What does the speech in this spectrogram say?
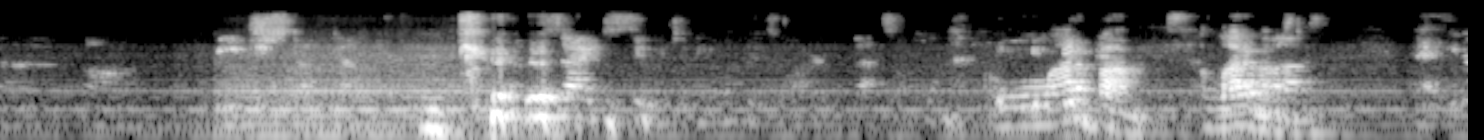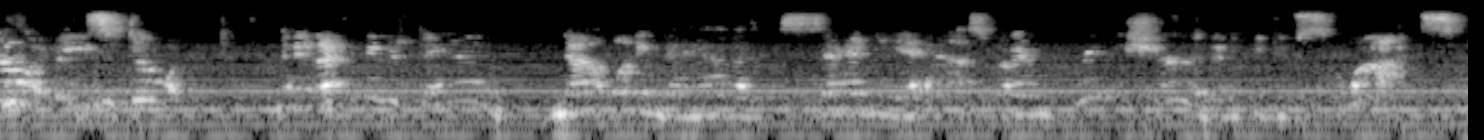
uh, um, beach stuff down there. Besides sewage and liquid water, that's a lot of bums. A lot of bums. And you know, you just don't. I mean, I can understand not wanting to have a saggy ass, but I'm pretty sure that if you do squats,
